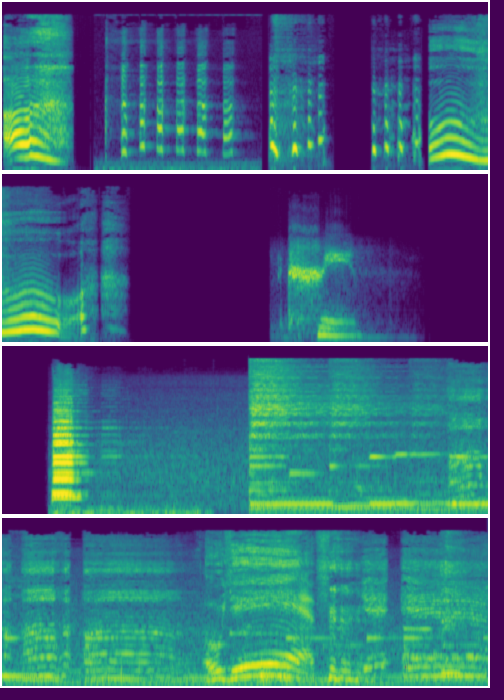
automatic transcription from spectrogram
Uh. Ooh. Cream. Oh yeah. Yeah.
